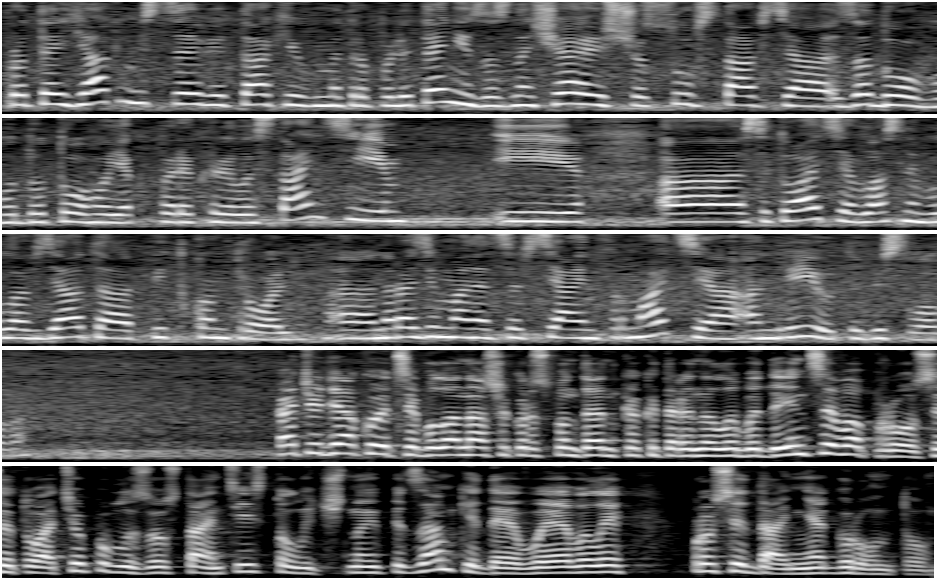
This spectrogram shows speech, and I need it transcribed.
Проте як місцеві, так і в метрополітені зазначають, що сув стався задовго до того, як перекрили станції. І е, ситуація власне була взята під контроль. Е, наразі в мене це вся інформація. Андрію, тобі слово. Катю, дякую. Це була наша кореспондентка Катерина Лебединцева про ситуацію поблизу станції столичної підзамки, де виявили просідання ґрунту.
